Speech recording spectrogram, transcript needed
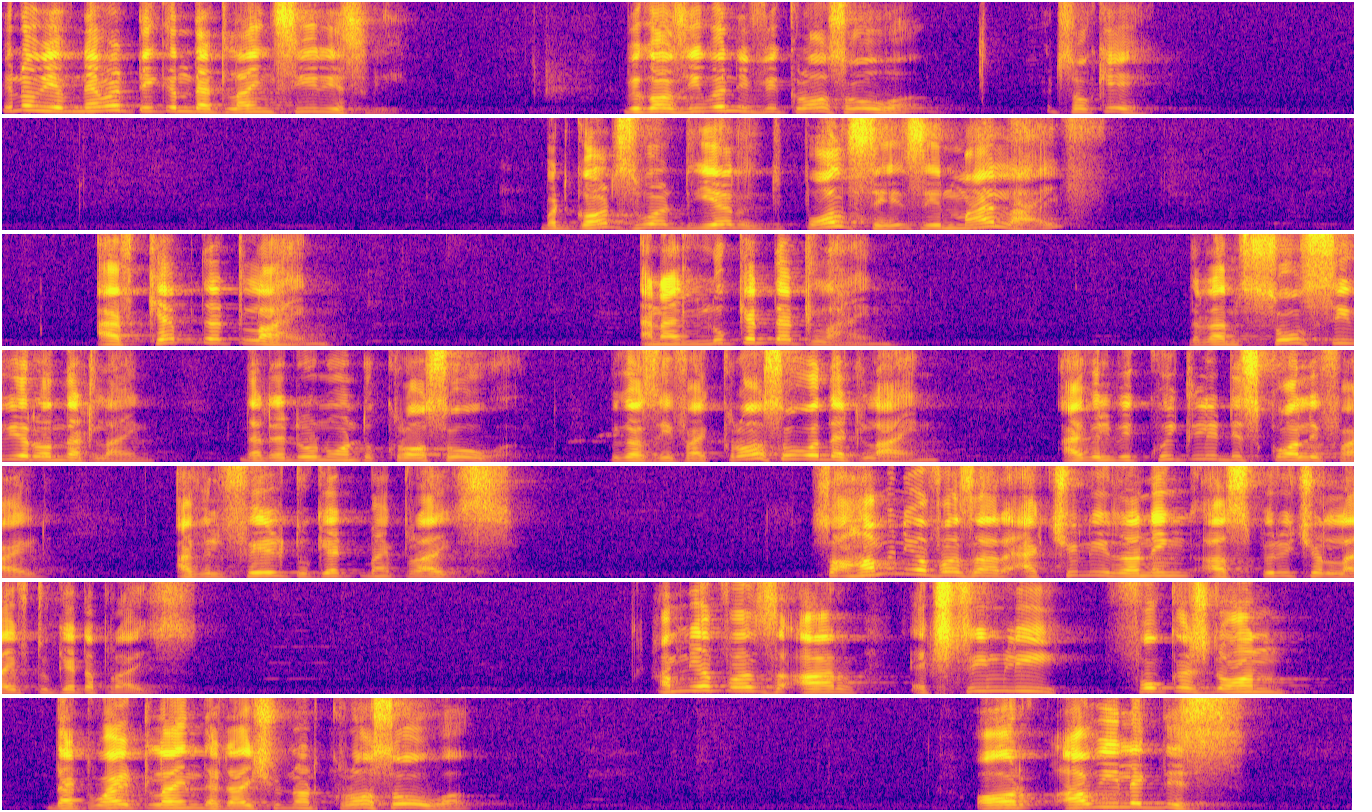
You know, we have never taken that line seriously. Because even if we cross over, it's okay. But God's word here, Paul says, in my life, I've kept that line and I look at that line that I'm so severe on that line that I don't want to cross over. Because if I cross over that line, I will be quickly disqualified. I will fail to get my prize. So, how many of us are actually running a spiritual life to get a prize? How many of us are extremely focused on that white line that I should not cross over? Or are we like this?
